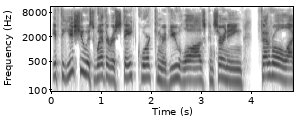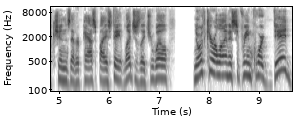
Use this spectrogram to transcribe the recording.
if the issue is whether a state court can review laws concerning federal elections that are passed by a state legislature, well, North Carolina Supreme Court did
